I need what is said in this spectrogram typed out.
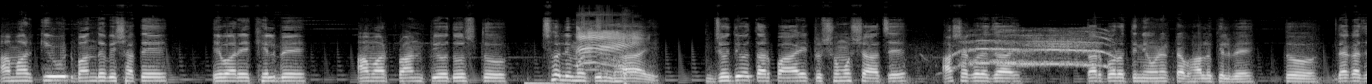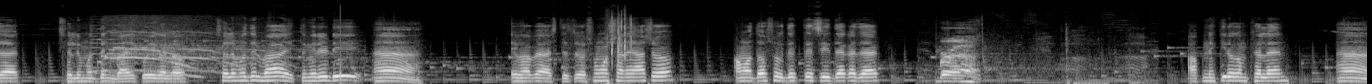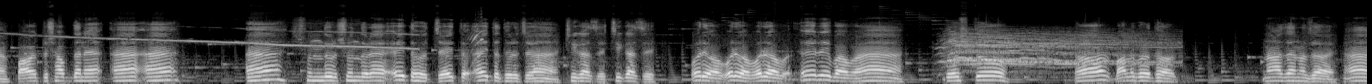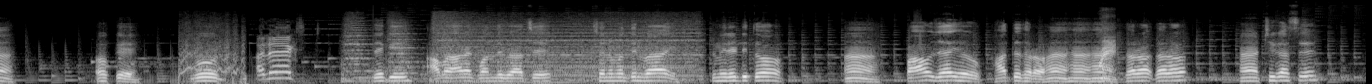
আমার কিউট বান্ধবীর সাথে এবারে খেলবে আমার প্রাণপ্রিয় দোস্ত সলিমুদ্দিন ভাই। যদিও তার পায়ের একটু সমস্যা আছে আশা করে যায় তারপরও তিনি অনেকটা ভালো খেলবে। তো দেখা যাক সলিমুদ্দিন ভাই কই গেল। সলিমুদ্দিন ভাই তুমি রেডি হ্যাঁ। এভাবে আসতেছো সমস্যা নেই আসো। আমার দর্শক দেখতেছি দেখা যাক। আপনি কীরকম খেলেন? হ্যাঁ পাও একটু সাবধানে। হ্যাঁ হ্যাঁ। হ্যাঁ সুন্দর সুন্দর হ্যাঁ, এই তো হচ্ছে এই তো এই তো ধরেছে হ্যাঁ ঠিক আছে ঠিক আছে। ওরে বাবা ওরে বাবা ওরে বাবা এরে বাবা হ্যাঁ দোস্ত ধর ভালো করে ধর না জানো যায় হ্যাঁ ওকে গুড। দেখি আবার আর এক বান্ধবী আছে সলিমুদ্দিন ভাই তুমি রেডি তো? হ্যাঁ পাও যাই হোক হাতে ধরো হ্যাঁ হ্যাঁ হ্যাঁ ধরো ধরো হ্যাঁ ঠিক আছে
